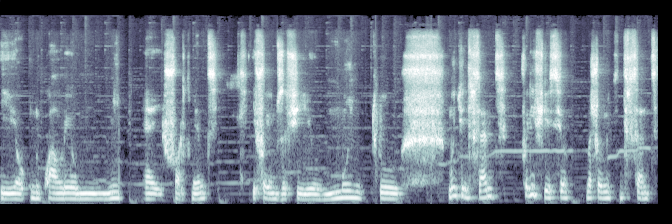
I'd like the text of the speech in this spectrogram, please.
e eu, no qual eu me empenhei fortemente, e foi um desafio muito, muito interessante, foi difícil, mas foi muito interessante,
